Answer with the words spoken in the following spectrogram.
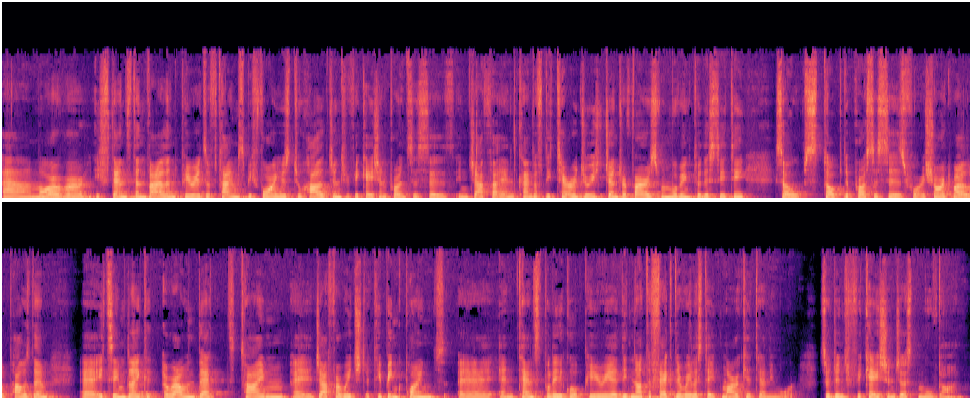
Uh, moreover, if tense and violent periods of times before used to halt gentrification processes in Jaffa and kind of deter Jewish gentrifiers from moving to the city, so stop the processes for a short while or pause them, uh, it seemed like around that time, uh, Jaffa reached a tipping point, uh, and tense political period did not affect the real estate market anymore. So gentrification just moved on.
